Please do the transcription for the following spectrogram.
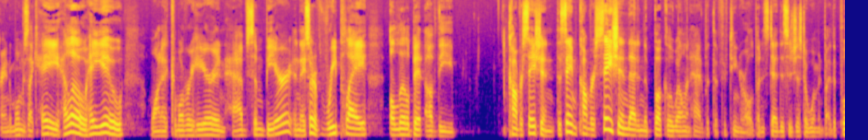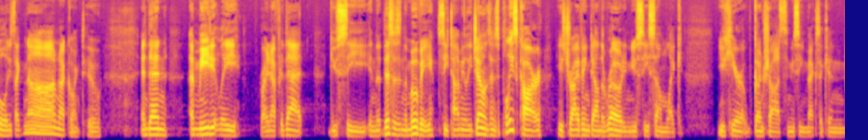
random woman's like, "Hey, hello, hey you, want to come over here and have some beer?" And they sort of replay a little bit of the conversation, the same conversation that in the book Llewellyn had with the 15 year old, but instead this is just a woman by the pool. And he's like, no, I'm not going to. And then immediately, right after that, you see in the this is in the movie, see Tommy Lee Jones in his police car. He's driving down the road, and you see some like you hear gunshots, and you see Mexican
